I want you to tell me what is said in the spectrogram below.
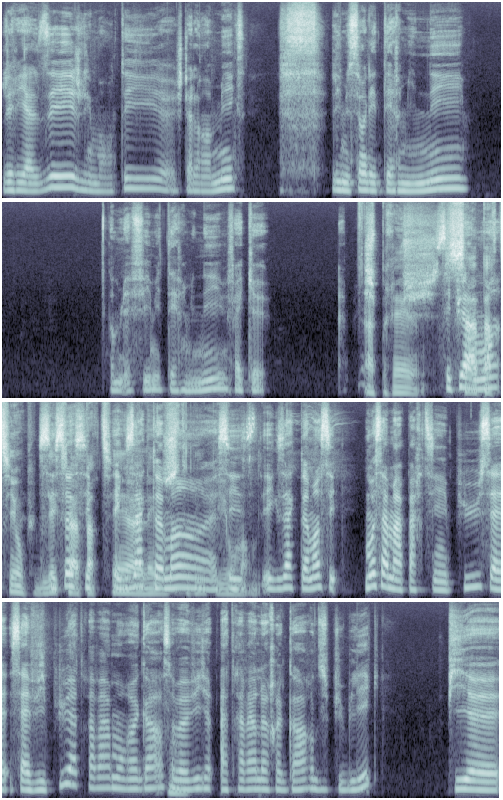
je l'ai réalisé, je l'ai monté, j'étais allée en mix. L'émission, elle est terminée. Comme le film est terminé. Fait que. Après, je- ça moi. appartient au public, ça, ça, appartient exactement. à l'industrie monde. Exactement. C'est, moi, ça m'appartient plus. Ça, ça vit plus à travers mon regard. Ça Mm. va vivre à travers le regard du public. Puis, euh,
